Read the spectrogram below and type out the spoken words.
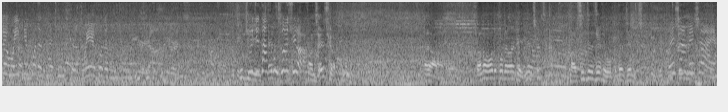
对我一天过得太充实了，我也过得很充实啊。出去他送车去了。放车去了。哎呀，算了，我我在外面面抽，老师在这里，我不在这里抽。没事儿没事儿，哎呀，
